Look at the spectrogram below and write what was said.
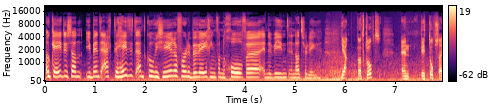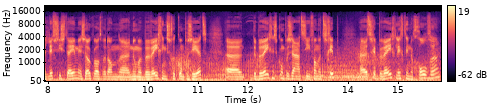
Oké, dus dan je bent eigenlijk de hele tijd aan het corrigeren... voor de beweging van de golven en de wind en dat soort dingen. Ja, dat klopt. En dit topside lift systeem is ook wat we dan uh, noemen bewegingsgecompenseerd. Uh, de bewegingscompensatie van het schip. Het schip beweegt, ligt in de golven.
